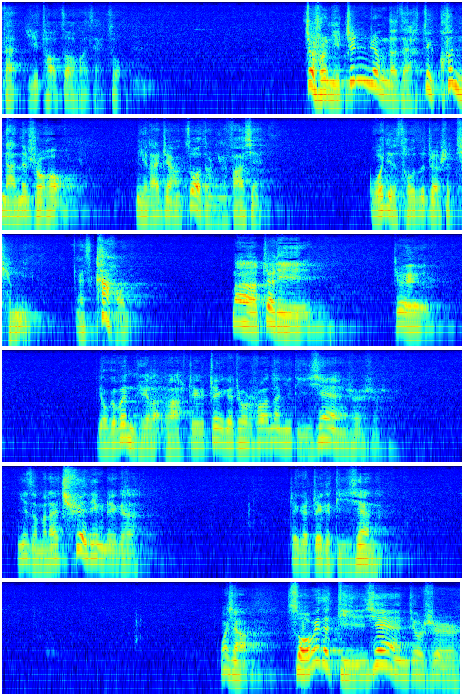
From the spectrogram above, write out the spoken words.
的一套做法在做。这时候你真正的在最困难的时候，你来这样做的时候，你会发现，国际的投资者是挺你的，是看好你。那这里就有个问题了，是吧？这个这个就是说，那你底线是是，你怎么来确定这个？这个这个底线呢？我想，所谓的底线就是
